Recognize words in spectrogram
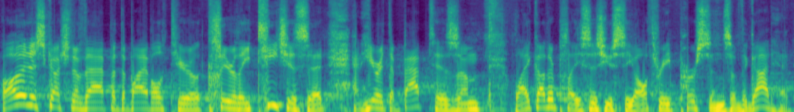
all the discussion of that, but the Bible clearly teaches it. And here at the baptism, like other places, you see all three persons of the Godhead.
